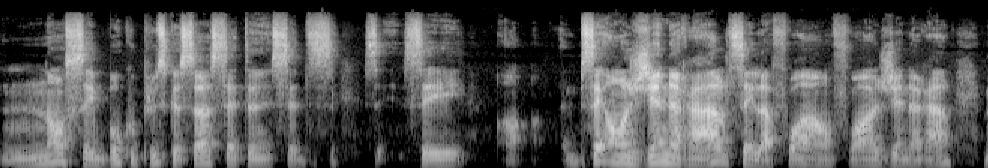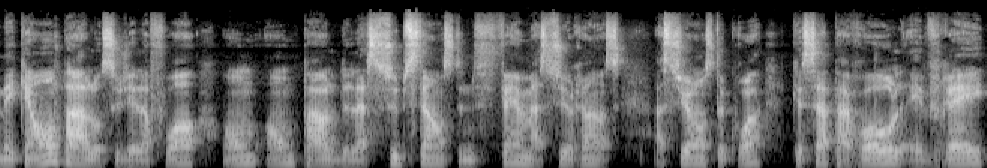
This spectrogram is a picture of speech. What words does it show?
Non, c'est beaucoup plus que ça. C'est en général, c'est la foi en foi générale, mais quand on parle au sujet de la foi, on, on parle de la substance, d'une ferme assurance. Assurance de quoi? Que sa parole est vraie,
